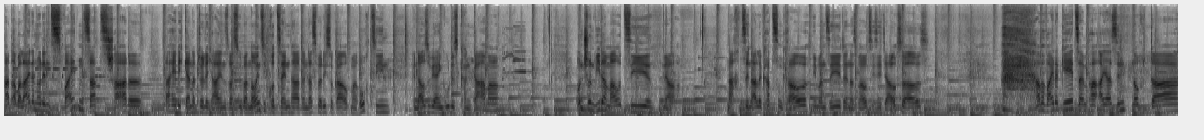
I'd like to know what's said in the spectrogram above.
Hat aber leider nur den zweiten Satz. Schade. Da hätte ich gern natürlich eins, was über 90% hat. Denn das würde ich sogar auch mal hochziehen. Genauso wie ein gutes Kangama. Und schon wieder Mauzi. Ja, nachts sind alle Katzen grau, wie man sieht. Denn das Mauzi sieht ja auch so aus. Aber weiter geht's. Ein paar Eier sind noch da.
